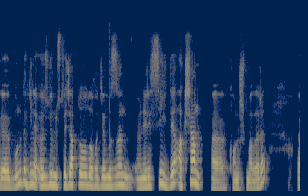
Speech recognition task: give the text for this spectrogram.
Ee, Bunu da yine Özgür Müstecaplıoğlu hocamızın önerisiydi. Akşam konuşmaları. Ee,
